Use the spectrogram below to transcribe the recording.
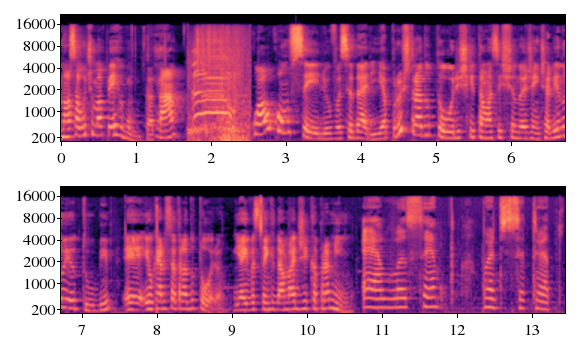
Nossa última pergunta, tá? Não! Qual conselho você daria para os tradutores que estão assistindo a gente ali no YouTube? É, eu quero ser tradutora. E aí você tem que dar uma dica para mim. É, você pode ser tradutora.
